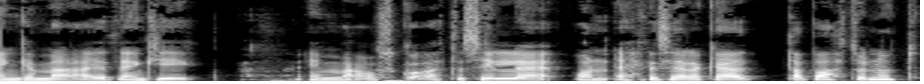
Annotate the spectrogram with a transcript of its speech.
Enkä mä jotenkin, en mä usko, että sille on ehkä siellä käy tapahtunut,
